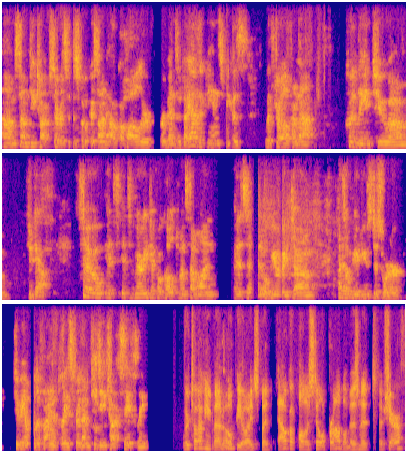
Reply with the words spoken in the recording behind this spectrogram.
Um, some detox services focus on alcohol or, or benzodiazepines because withdrawal from that could lead to um, to death. So it's it's very difficult when someone is an opioid um, has opioid use disorder to be able to find a place for them to detox safely. We're talking about opioids, but alcohol is still a problem, isn't it, uh, Sheriff?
